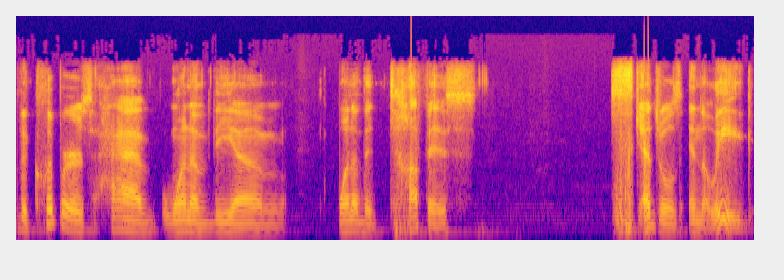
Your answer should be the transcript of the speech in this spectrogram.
the Clippers have one of the um, one of the toughest schedules in the league,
